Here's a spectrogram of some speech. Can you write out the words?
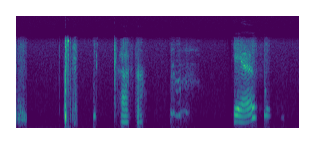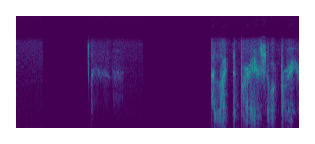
Jesus. Pastor. Yes. I'd like to pray a short prayer.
